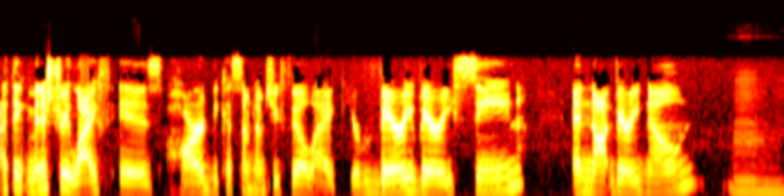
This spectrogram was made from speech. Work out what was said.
I think ministry life is hard because sometimes you feel like you're very, very seen and not very known. mm,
